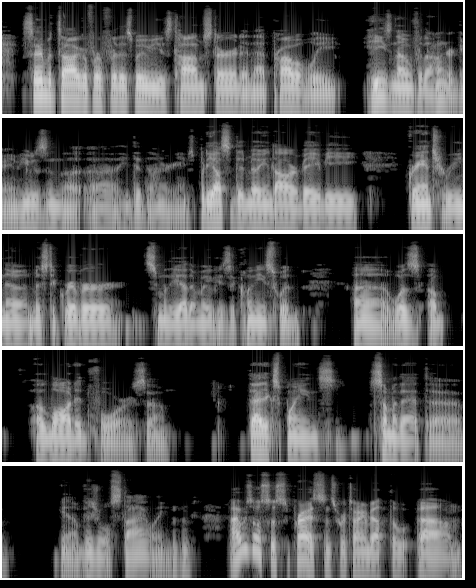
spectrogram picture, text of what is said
Cinematographer for this movie is Tom Stern, and that probably he's known for the Hunger Games. He was in the uh, he did the Hunger Games, but he also did Million Dollar Baby, Gran Torino, and Mystic River. Some of the other movies that Clint Eastwood uh, was a, for. So that explains some of that uh, you know visual styling. I was also surprised since we're talking about the um,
